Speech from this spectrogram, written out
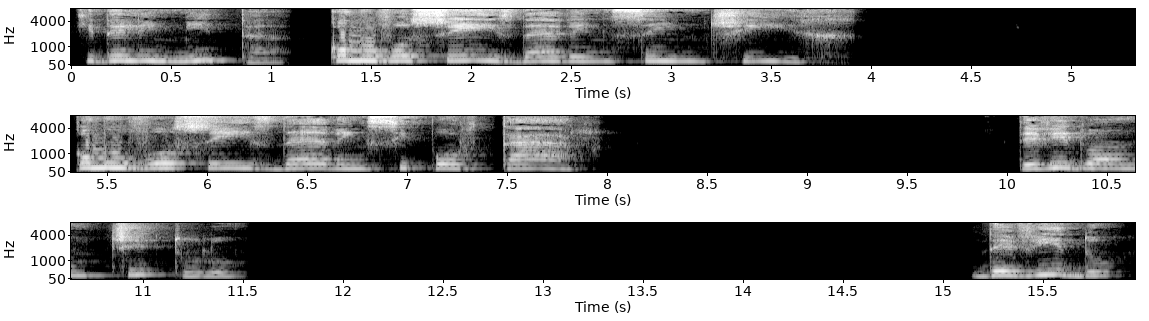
que delimita como vocês devem sentir, como vocês devem se portar, devido a um título. Devido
